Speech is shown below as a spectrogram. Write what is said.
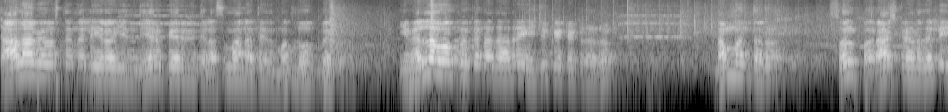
ಶಾಲಾ ವ್ಯವಸ್ಥೆಯಲ್ಲಿ ಇರೋ ಏನು ಏರುಪೇರು ಅಸಮಾನತೆ ಮೊದಲು ಹೋಗ್ಬೇಕು. ಇವೆಲ್ಲ ಹೋಗ್ಬೇಕು ಅನ್ನೋದಾದ್ರೆ ಎಜುಕೇಟೆಡ್ ಇರೋರು ನಮ್ಮಂಥವ್ರು ಸ್ವಲ್ಪ ರಾಜಕಾರಣದಲ್ಲಿ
